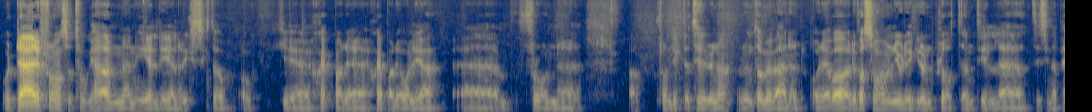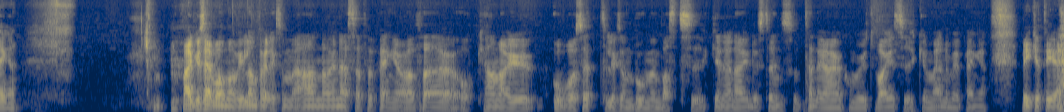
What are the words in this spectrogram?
Och därifrån så tog han en hel del risk då och eh, skeppade, skeppade olja eh, från, eh, ja, från diktaturerna runt om i världen. Och det var, det var så han gjorde grundplåten till, eh, till sina pengar. Man kan säga vad man vill om Felix, men han har ju näsa för pengar och affärer och han har ju oavsett liksom boomen bust cykeln i den här industrin så tenderar han att komma ut varje cykel med ännu mer pengar. Vilket är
